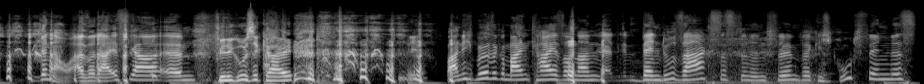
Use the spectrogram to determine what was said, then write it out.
genau, also da ist ja... Ähm, Viele Grüße, Kai. war nicht böse gemeint, Kai, sondern äh, wenn du sagst, dass du einen Film wirklich gut findest,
